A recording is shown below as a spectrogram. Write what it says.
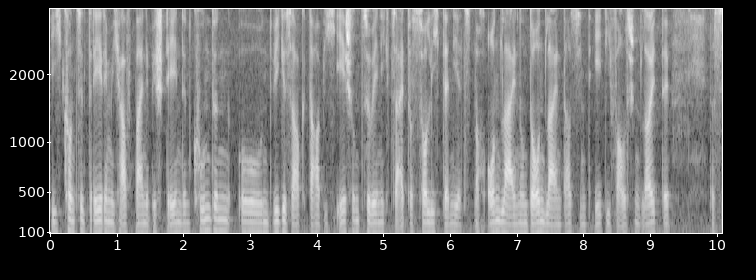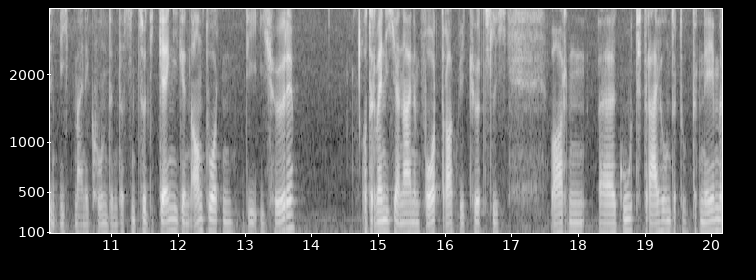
Ich konzentriere mich auf meine bestehenden Kunden und wie gesagt, da habe ich eh schon zu wenig Zeit. Was soll ich denn jetzt noch online und online? Das sind eh die falschen Leute. Das sind nicht meine Kunden. Das sind so die gängigen Antworten, die ich höre. Oder wenn ich an einem Vortrag wie kürzlich waren äh, gut 300 Unternehmer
